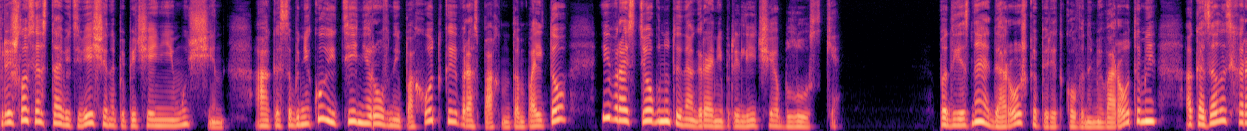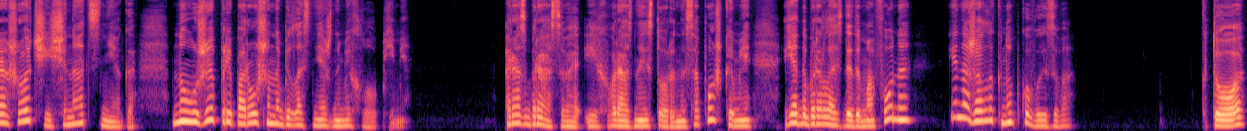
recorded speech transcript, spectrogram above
Пришлось оставить вещи на попечении мужчин, а к особняку идти неровной походкой в распахнутом пальто и в расстегнутой на грани приличия блузке. Подъездная дорожка перед коваными воротами оказалась хорошо очищена от снега, но уже припорошена белоснежными хлопьями. Разбрасывая их в разные стороны сапожками, я добралась до домофона и нажала кнопку вызова. «Кто?»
